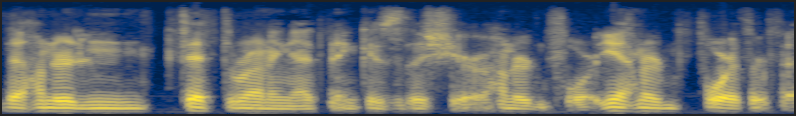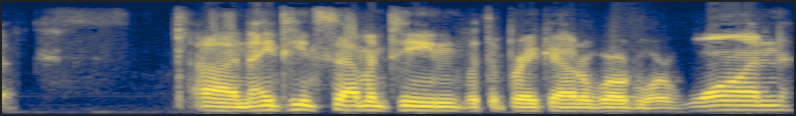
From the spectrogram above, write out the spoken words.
the 105th running i think is this year 104 yeah 104th or 5th uh, 1917 with the breakout of world war one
